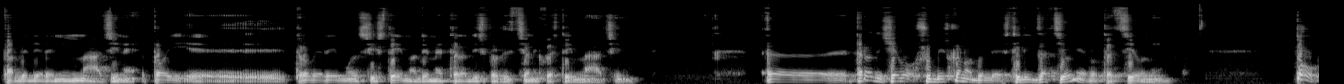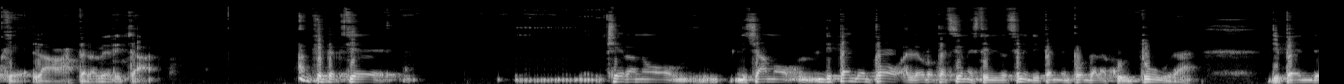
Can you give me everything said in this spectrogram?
far vedere l'immagine. Poi eh, troveremo il sistema di mettere a disposizione queste immagini. Eh, però dicevo, subiscono delle stilizzazioni e rotazioni. Poche là, per la verità, anche perché c'erano, diciamo, dipende un po', la rotazione e stilizzazione dipende un po' dalla cultura, dipende,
